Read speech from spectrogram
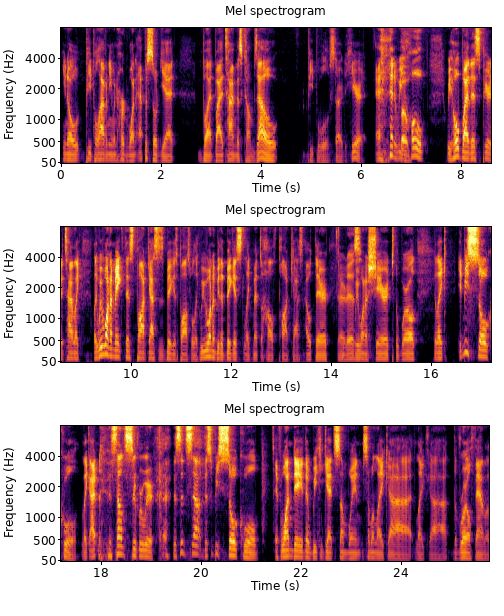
you know, people haven't even heard one episode yet, but by the time this comes out, people will have started to hear it. And we Boom. hope we hope by this period of time like like we want to make this podcast as big as possible. Like we want to be the biggest like mental health podcast out there. There it is. We want to share it to the world. Like it'd be so cool. Like I it sounds super weird. this would sound this would be so cool if one day that we could get someone someone like uh like uh the royal family,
